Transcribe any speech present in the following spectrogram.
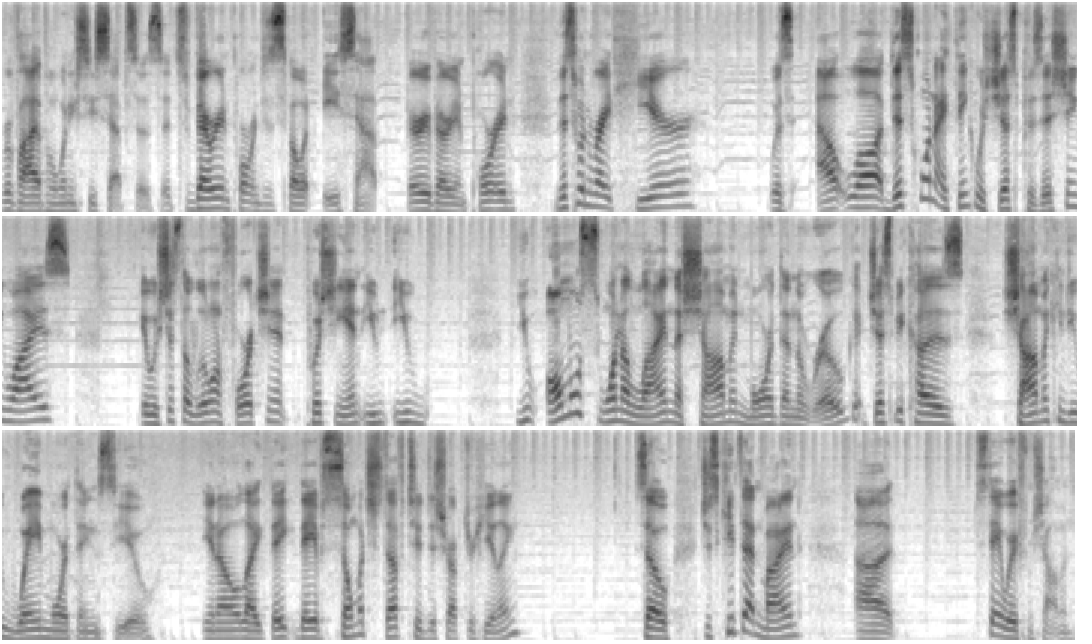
Revival when you see sepsis. It's very important to dispel it ASAP. Very, very important. This one right here was Outlaw. This one I think was just positioning wise. It was just a little unfortunate pushing in. You you you almost want to line the shaman more than the rogue just because shaman can do way more things to you. You know, like they, they have so much stuff to disrupt your healing. So just keep that in mind. Uh, stay away from shaman.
